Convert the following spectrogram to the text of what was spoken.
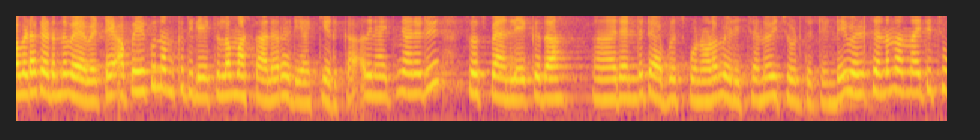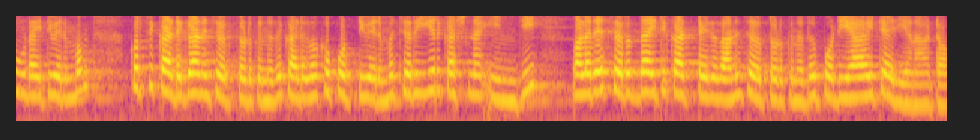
അവിടെ കിടന്ന് വേവട്ടെ. അപ്പോഴേക്കും നമുക്ക് ഇതിലേക്കുള്ള മസാല റെഡിയാക്കി എടുക്കാം. അതിനായിട്ട് ഞാനൊരു സോസ് പാനിലേക്ക് ഇതാ രണ്ട് ടേബിൾ സ്പൂണോളം വെളിച്ചെണ്ണ ഒഴിച്ചു കൊടുത്തിട്ടുണ്ട്. വെളിച്ചെണ്ണ നന്നായിട്ട് ചൂടായിട്ട് വരുമ്പം കുറച്ച് കടുകാണ് ചേർത്ത് കൊടുക്കുന്നത്. കടുകൊക്കെ പൊട്ടി വരുമ്പോൾ ചെറിയൊരു കഷ്ണം ഇഞ്ചി വളരെ ചെറുതായിട്ട് കട്ട് ചെയ്തതാണ് ചേർത്ത് കൊടുക്കുന്നത്. പൊടിയായിട്ട് അരിയണം കേട്ടോ.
